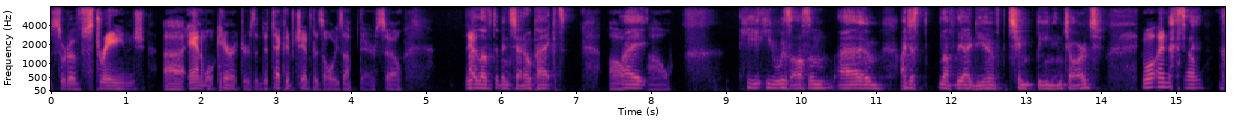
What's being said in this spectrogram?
sort of strange uh, animal characters, and Detective Chimp is always up there. So, I loved him in Shadow Pact. oh, I- wow. He he was awesome. Um, I just love the idea of Chimp being in charge. Well, and you know,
